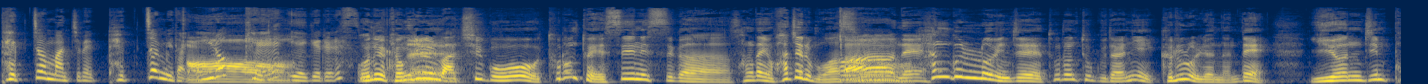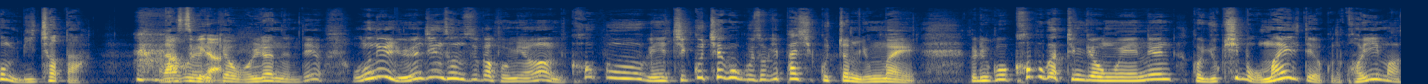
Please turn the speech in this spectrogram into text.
100점 만점에 100점이다. 이렇게 아. 얘기를 했습니다. 오늘 경기를 네. 마치고 토론토 SNS가 상당히 화제를 모았어요. 아, 네. 한글로 이제 토론토 구단이 글을 올렸는데 류현진 폼 미쳤다. 라고 맞습니다. 이렇게 올렸는데요. 오늘 류현진 선수가 보면 커브 직구 최고 구속이 89.6마일 그리고 커브 같은 경우에는 거의 65마일 대였거든요. 거의 막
